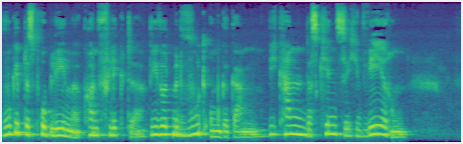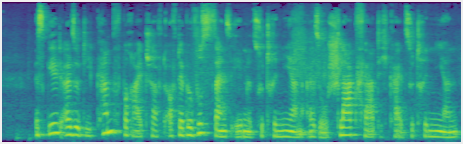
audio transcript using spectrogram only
wo gibt es Probleme, Konflikte? Wie wird mit Wut umgegangen? Wie kann das Kind sich wehren? Es gilt also die Kampfbereitschaft auf der Bewusstseinsebene zu trainieren, also Schlagfertigkeit zu trainieren.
